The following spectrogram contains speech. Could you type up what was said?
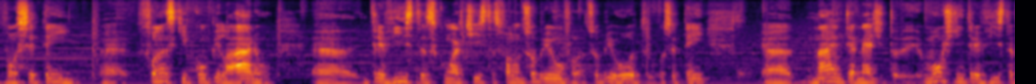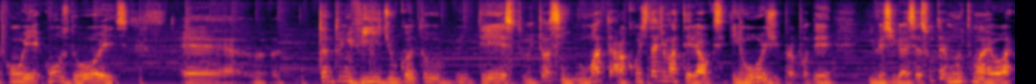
você tem é, fãs que compilaram é, entrevistas com artistas falando sobre um, falando sobre outro, você tem é, na internet um monte de entrevista com, com os dois, é, tanto em vídeo quanto em texto. Então, assim, uma, a quantidade de material que se tem hoje para poder investigar esse assunto é muito maior.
